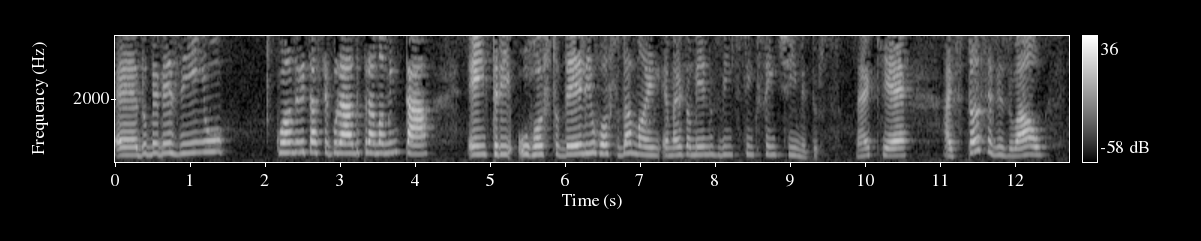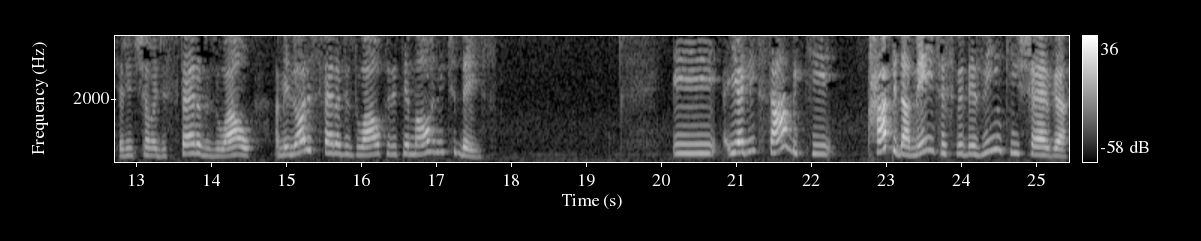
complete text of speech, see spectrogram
é, do bebezinho quando ele está segurado para amamentar entre o rosto dele e o rosto da mãe, é mais ou menos 25 centímetros, né? Que é a distância visual que a gente chama de esfera visual a melhor esfera visual para ele ter maior nitidez. E, e, a gente sabe que rapidamente esse bebezinho que enxerga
